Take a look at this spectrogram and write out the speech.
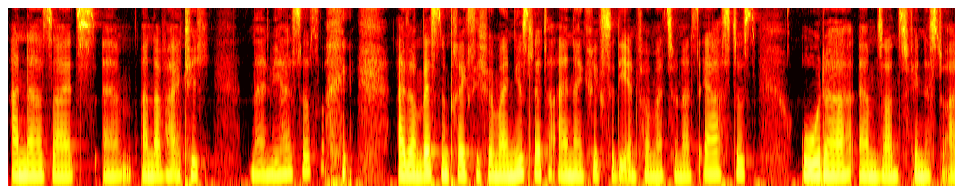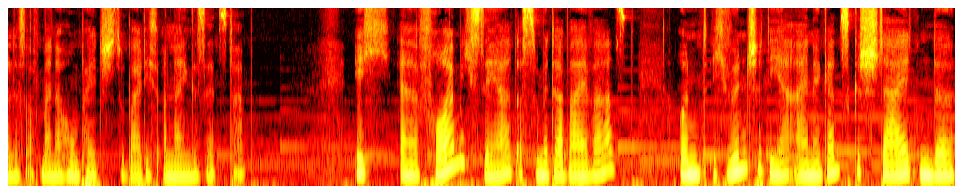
Andererseits, ähm, anderweitig, nein, wie heißt das? Also am besten du trägst dich für mein Newsletter ein, dann kriegst du die Information als erstes. Oder ähm, sonst findest du alles auf meiner Homepage, sobald ich es online gesetzt habe. Ich äh, freue mich sehr, dass du mit dabei warst und ich wünsche dir eine ganz gestaltende,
